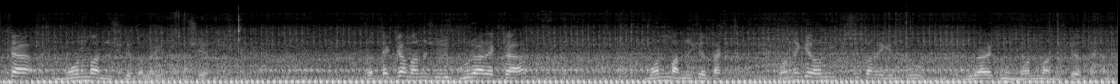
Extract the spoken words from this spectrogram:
একটা মন মানসিকতা লাগে মানুষের। প্রত্যেকটা মানুষের ঘোরার একটা মন মানসিকতা থাকে। অনেকের অনেক কিছু থাকে কিন্তু ঘোরার কোনো মন মানসিকতা থাকে না।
